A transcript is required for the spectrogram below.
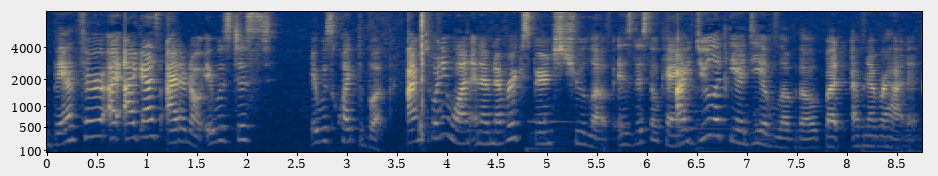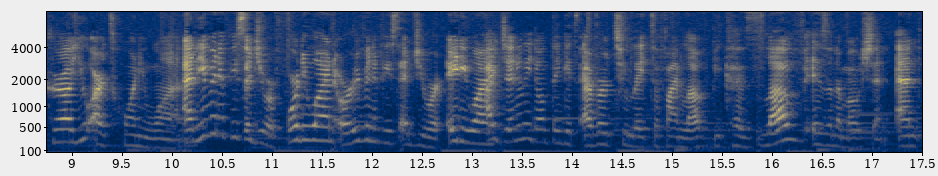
banter, I, I guess. I don't know. It was just it was quite the book. I'm 21 and I've never experienced true love. Is this okay? I do like the idea of love though, but I've never had it. Girl, you are 21. And even if you said you were 41 or even if you said you were 81, I genuinely don't think it's ever too late to find love because love is an emotion and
